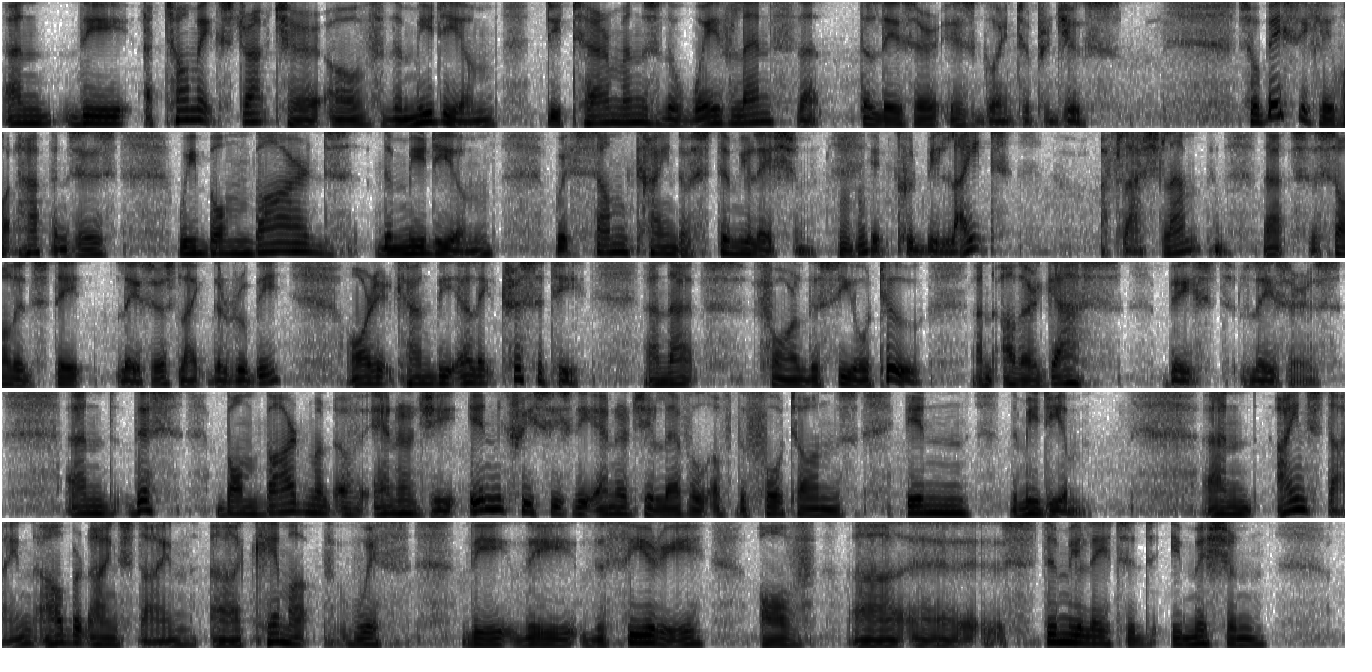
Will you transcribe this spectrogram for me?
And the atomic structure of the medium determines the wavelength that the laser is going to produce. So basically, what happens is we bombard the medium with some kind of stimulation. Mm-hmm. It could be light, a flash lamp, that's the solid state lasers like the ruby, or it can be electricity, and that's for the CO2 and other gas based lasers. And this bombardment of energy increases the energy level of the photons in the medium. And Einstein, Albert Einstein, uh, came up with the, the, the theory of uh, uh, stimulated emission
